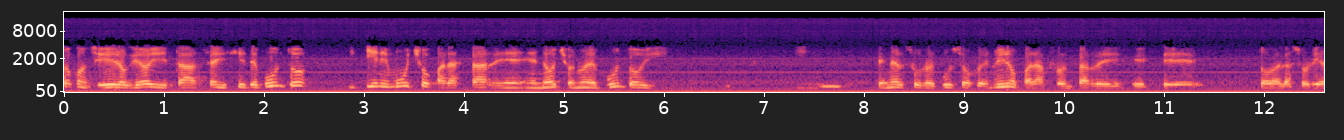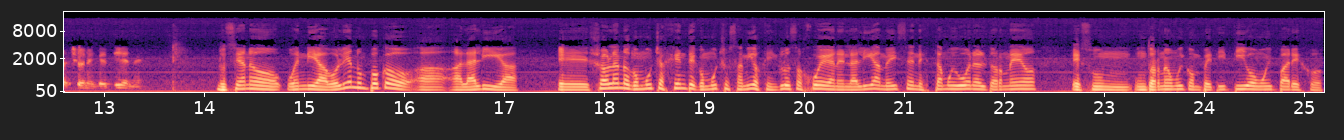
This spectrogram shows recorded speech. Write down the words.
yo considero que hoy está a 6, 7 puntos y tiene mucho para estar en, 8 o 9 puntos y, tener sus recursos genuinos para afrontar de, este, todas las obligaciones que tiene. Luciano, buen día. Volviendo un poco a, la liga, eh, yo hablando con mucha gente, con muchos amigos que incluso juegan en la liga, me dicen está muy bueno el torneo, es un, un torneo muy competitivo, muy parejo.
